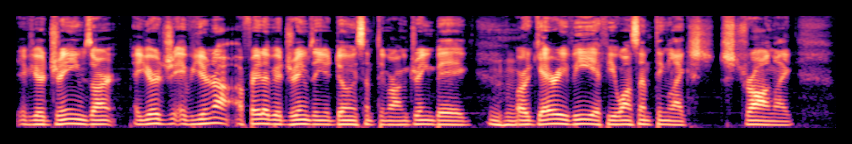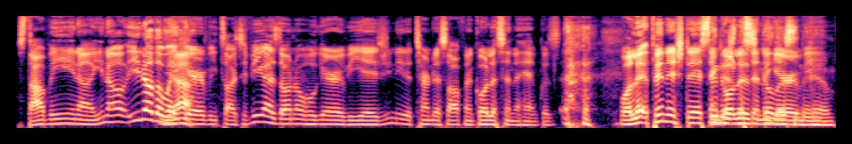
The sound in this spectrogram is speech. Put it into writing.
if your dreams aren't if you're if you're not afraid of your dreams and you're doing something wrong, dream big. Mhm. Or Gary Vee. if you want something like sh- strong, like stop being uh you know you know the way Yeah. Gary Vee talks. If you guys don't know who Gary Vee is, you need to turn this off and go listen to him. Because well, let finish this and Finish go this, listen go to Gary listen to Vee. him.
